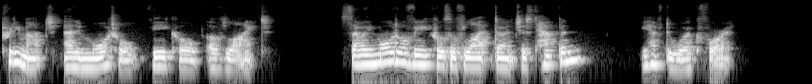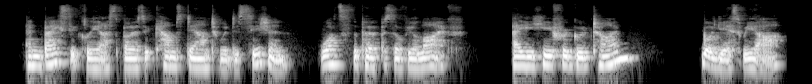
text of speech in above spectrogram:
pretty much an immortal vehicle of light. So, immortal vehicles of light don't just happen, you have to work for it. And basically, I suppose it comes down to a decision. What's the purpose of your life? Are you here for a good time? Well, yes, we are.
